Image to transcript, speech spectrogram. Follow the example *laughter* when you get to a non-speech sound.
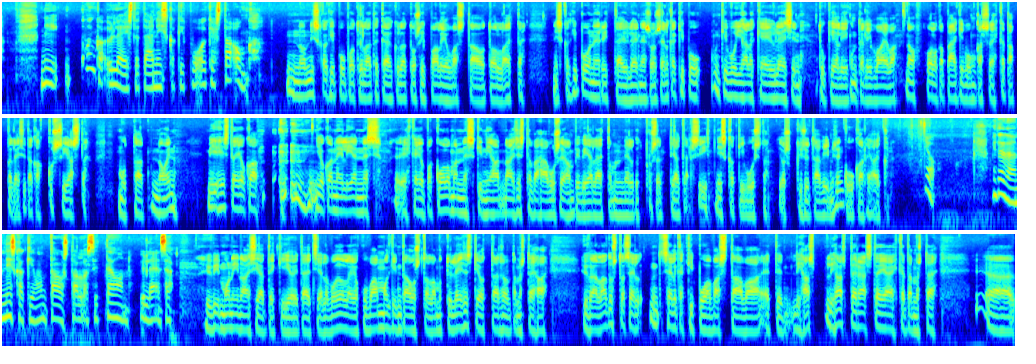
Niin kuinka yleistä tämä niskakipu oikeastaan onkaan? No niskakipupotilaita käy kyllä tosi paljon vastaanotolla, että niskakipu on erittäin yleinen. Se on selkäkivun jälkeen yleisin tuki- ja liikuntelivaiva. No olkapääkivun kanssa ehkä tappelee sitä kakkossijasta, mutta noin miehistä joka, *clears throat* joka neljännes, ehkä jopa kolmanneskin ja naisista vähän useampi vielä, että 40 prosenttia kärsii niskakivuista, jos kysytään viimeisen kuukauden aikana. Joo. Mitä tämän niskakivun taustalla sitten on yleensä? Hyvin moninaisia tekijöitä, että siellä voi olla joku vammakin taustalla, mutta yleisesti ottaen se on tämmöistä ihan hyvänlaatuista sel- selkäkipua vastaavaa, että lihas, lihasperäistä ja ehkä tämmöistä ää,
